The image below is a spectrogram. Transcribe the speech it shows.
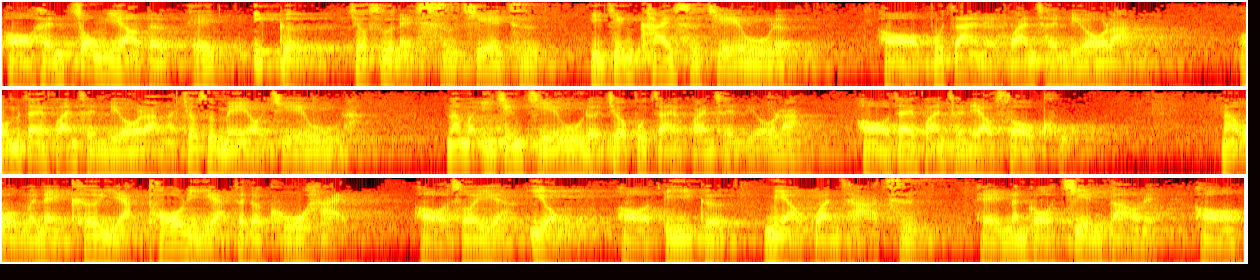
哦很重要的哎一个就是呢始觉智已经开始觉悟了哦不再呢凡尘流浪，我们在凡尘流浪啊就是没有觉悟了。那么已经觉悟了，就不再凡尘流浪哦，在凡尘要受苦。那我们呢，可以啊脱离啊这个苦海哦，所以啊用哦第一个妙观察智，哎能够见到呢哦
